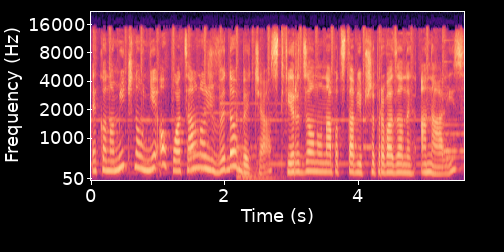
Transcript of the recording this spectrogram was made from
ekonomiczną nieopłacalność wydobycia, stwierdzono na podstawie przeprowadzonych analiz,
